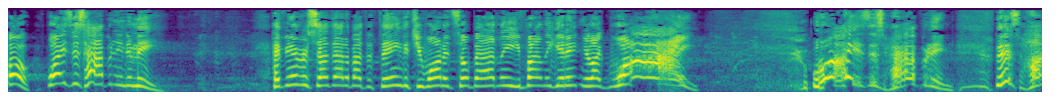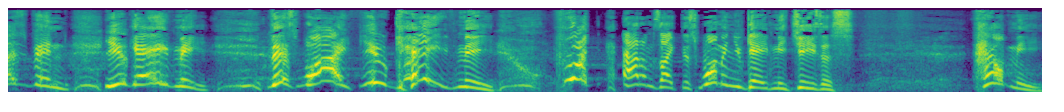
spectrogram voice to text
Oh, why is this happening to me? Have you ever said that about the thing that you wanted so badly? You finally get it and you're like, why? Why is this happening? This husband you gave me. This wife you gave me. What? Adam's like, this woman you gave me, Jesus. Help me.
